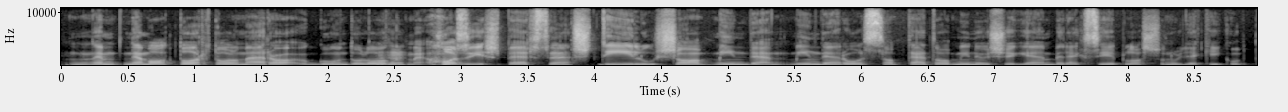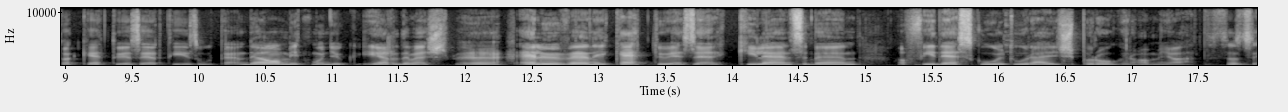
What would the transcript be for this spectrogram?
Nem, nem a tartalmára gondolok, uh-huh. mert az is persze, stílusa, minden, minden rosszabb, tehát a minőségi emberek szép lassan ugye kikoptak 2010 után. De amit mondjuk érdemes elővenni 2009-ben, a Fidesz kulturális programja. Az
